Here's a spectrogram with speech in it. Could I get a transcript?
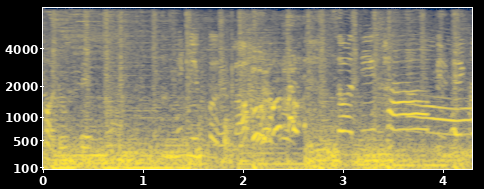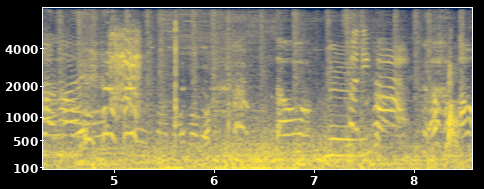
ขอดูเฟซก่อนไม่กินเปิดเหรอสวัสดีค่ะปิดเพลงก่อนไหมเราหนึ่งสวัสดีค่ะ เอ้า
